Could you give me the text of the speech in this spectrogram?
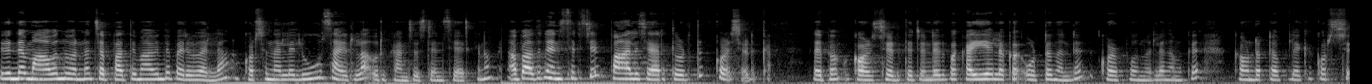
ഇതിന്റെ മാവെന്ന് പറഞ്ഞാൽ ചപ്പാത്തി മാവിന്റെ പരുവല്ല കുറച്ച് നല്ല ലൂസായിട്ടുള്ള ഒരു കൺസിസ്റ്റൻസി ആയിരിക്കണം. അപ്പോൾ അതിനനുസരിച്ച് പാൽ ചേർത്ത് കൊടുത്ത് കുഴച്ചെടുക്കാം. ഇപ്പം കുഴച്ചെടുത്തിട്ടുണ്ട്. ഇതിപ്പോൾ കയ്യിലൊക്കെ ഒട്ടുന്നുണ്ട്. കുഴപ്പമൊന്നുമില്ല. നമുക്ക് കൗണ്ടർ ടോപ്പിലേക്ക് കുറച്ച്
